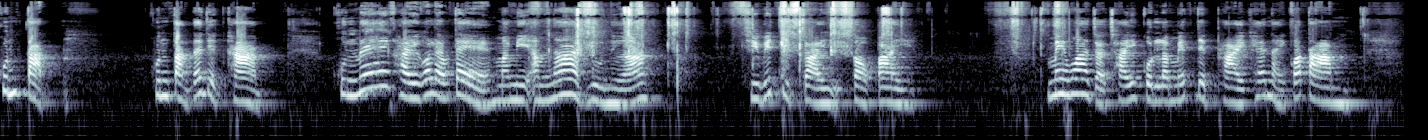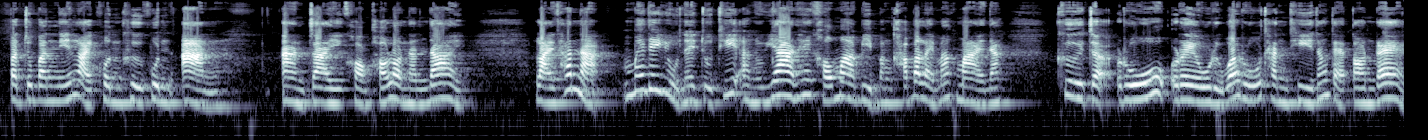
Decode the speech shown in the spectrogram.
คุณตัด คุณตัดได้เด็ดขาด คุณไม่ให้ใครก็แล้วแต่มามีอำนาจอยู่เหนือ ชีวิตจิตใจอีกต่อไป ไม่ว่าจะใช้กลเม็ดเด็ดพลายแค่ไหนก็ตาม ปัจจุบันนี้หลายคนคือคุณอ่านอ่านใจของเขาเหล่านั้นได้ หลายท่านอะไม่ได้อยู่ในจุดที่อนุญาตให้เขามาบีบบังคับอะไรมากมายนะ คือจะรู้เร็วหรือว่ารู้ทันทีตั้งแต่ตอนแรก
